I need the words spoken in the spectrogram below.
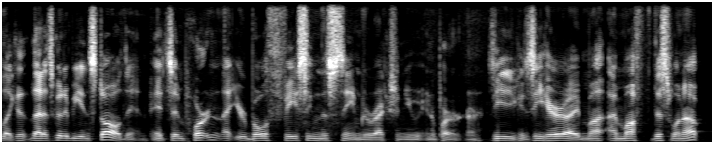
like that it's going to be installed in. It's important that you're both facing the same direction direction you in a partner. See, you can see here, I, mu I muffed this one up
